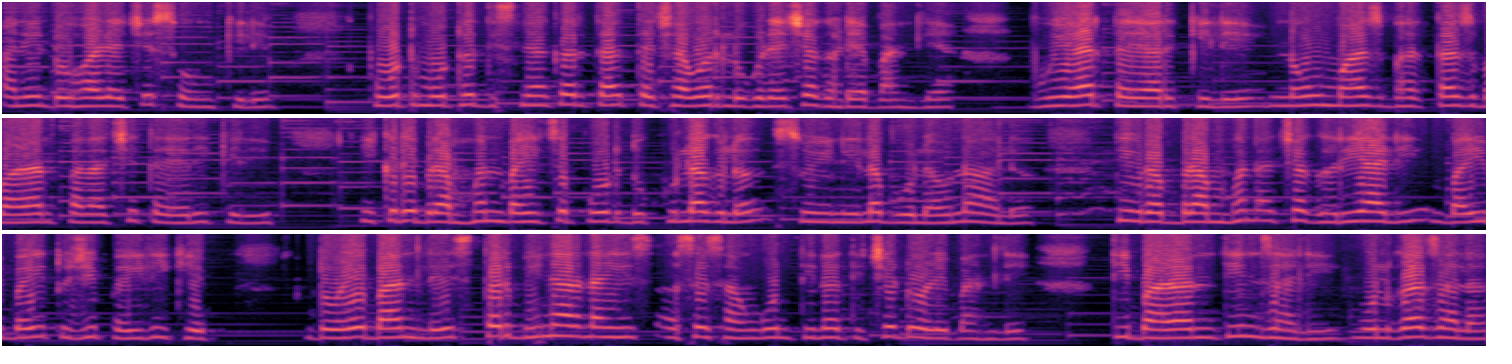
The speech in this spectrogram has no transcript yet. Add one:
आणि डोहाळ्याचे सोंग केले. पोट मोठं दिसण्याकरता त्याच्यावर लुगड्याच्या घड्या बांधल्या. भुयार तयार केले. नऊ मास भरताच बाळांतपणाची तयारी केली. इकडे ब्राह्मणबाईचं पोट दुखू लागलं सुईणीला बोलावणं आलं. ती ब्राह्मणाच्या घरी आली बाई बाई तुझी पहिली खेप. डोळे बांधलेस तर भिणार नाहीस असं सांगून तिनं तिचे डोळे बांधले. ती बाळांतीन झाली. मुलगा झाला.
